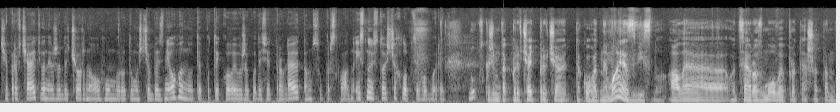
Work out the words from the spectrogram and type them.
чи привчають вони вже до чорного гумору, тому що без нього, ну типу, ти коли вже кудись відправляють, там супер складно. Існує з того, що хлопці говорять. Ну, скажімо так, привчають, привчають такого немає, звісно, але оце розмови про те, що там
